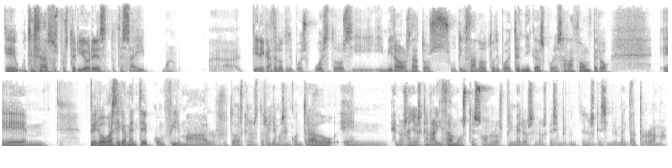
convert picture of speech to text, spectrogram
que utiliza esos posteriores, entonces ahí, bueno, tiene que hacer otro tipo de supuestos y, mira los datos utilizando otro tipo de técnicas por esa razón, pero, eh, pero básicamente confirma los resultados que nosotros hayamos encontrado en, los años que analizamos, que son los primeros en los que se, en los que se implementa el programa.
